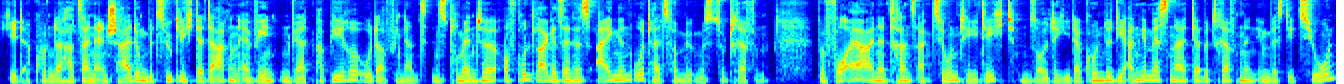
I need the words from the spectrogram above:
Jeder Kunde hat seine Entscheidung bezüglich der darin erwähnten Wertpapiere oder Finanzinstrumente auf Grundlage seines eigenen Urteilsvermögens zu treffen. Bevor er eine Transaktion tätigt, sollte jeder Kunde die Angemessenheit der betreffenden Investition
